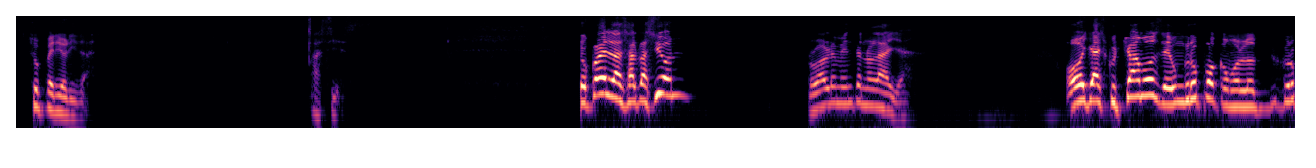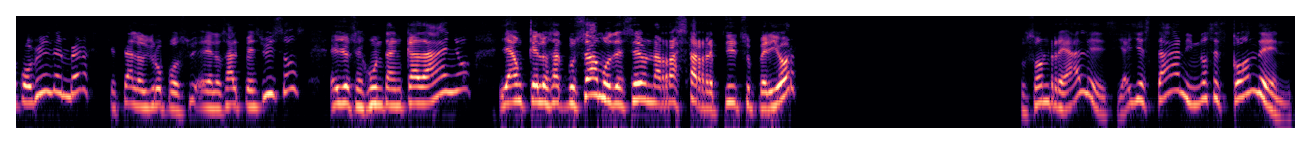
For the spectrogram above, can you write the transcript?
superioridad. Así es. Pero ¿cuál es la salvación? Probablemente no la haya. Hoy ya escuchamos de un grupo como el grupo Bilderberg, que está en los grupos en los Alpes suizos. Ellos se juntan cada año y aunque los acusamos de ser una raza reptil superior, pues son reales y ahí están y no se esconden.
